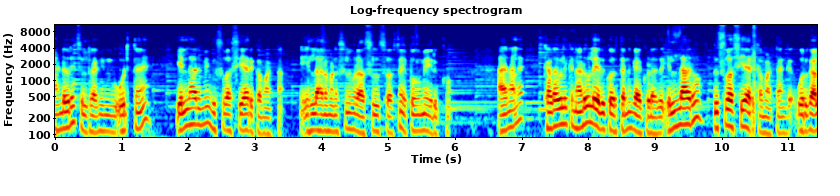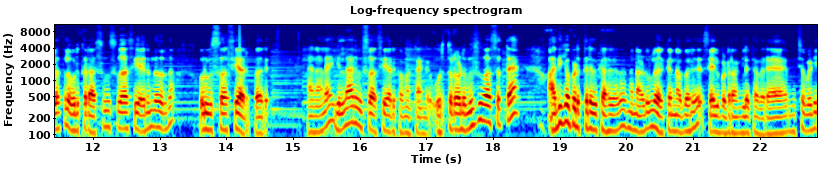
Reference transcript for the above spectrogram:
ஆண்டவரே சொல்கிறாங்க ஒருத்தன் எல்லாருமே விசுவாசியாக இருக்க மாட்டான். எல்லார் மனசுலையும் ஒரு அசுவிசுவாசம் எப்போவுமே இருக்கும். அதனால் கடவுளுக்கு நடுவில் எதுக்கு ஒருத்தன்னு கேட்கக்கூடாது. எல்லாரும் விசுவாசியாக இருக்க மாட்டாங்க. ஒரு காலத்தில் ஒருத்தர் அசுவிசுவாசியாக இருந்தவர் தான் ஒரு விசுவாசியாக இருப்பார். அதனால் எல்லோரும் விசுவாசியாக இருக்க மாட்டாங்க. ஒருத்தரோட விசுவாசத்தை அதிகப்படுத்துறதுக்காக தான் அந்த நடுவில் இருக்க நபர் செயல்படுறாங்களே தவிர மிச்சபடி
